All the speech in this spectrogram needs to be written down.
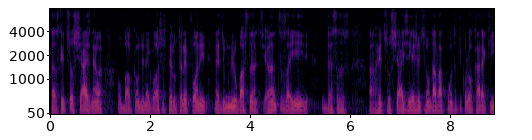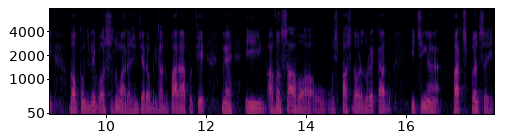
das redes sociais, né, o balcão de negócios pelo telefone né, diminuiu bastante. Antes aí dessas as redes sociais a gente não dava conta de colocar aqui balcão de negócios no ar. A gente era obrigado a parar porque, né, e avançava o, o espaço da hora do recado e tinha participantes aí.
